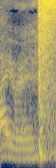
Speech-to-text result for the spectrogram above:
virus.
